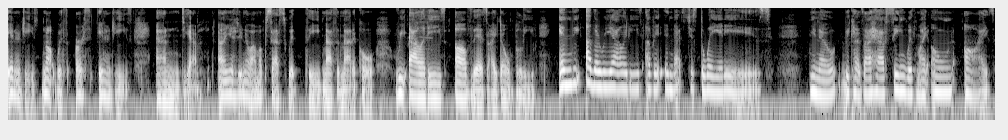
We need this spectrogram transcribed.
energies, not with earth energies. And yeah, uh, as you know, I'm obsessed with the mathematical realities of this. I don't believe in the other realities of it, and that's just the way it is you know, because I have seen with my own eyes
